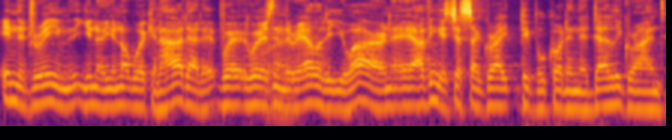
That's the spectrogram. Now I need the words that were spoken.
in the dream, you know, you're not working hard at it, whereas right. in the reality, you are. And I think it's just so great. People caught in their daily grind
